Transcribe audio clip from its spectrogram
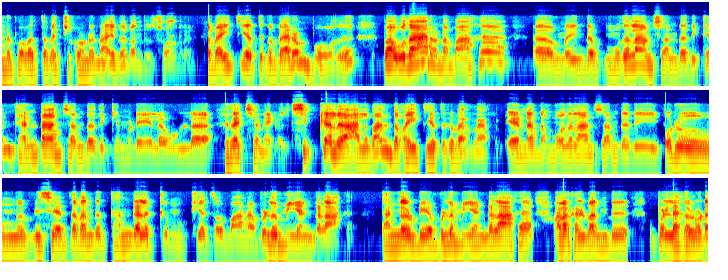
அனுபவத்தை வச்சுக்கொண்டு நான் இதை வந்து சொல்றேன். வைத்தியத்துக்கு வரும்போது இப்ப உதாரணமாக இந்த முதலாம் சந்ததிக்கும் இரண்டாம் சந்ததிக்கும் இடையில உள்ள பிரச்சனைகள் சிக்கலால தான் இந்த வைத்தியத்துக்கு வர்றார்கள். ஏன்னா இந்த முதலாம் சந்ததி ஒரு விஷயத்தை வந்து தங்களுக்கு முக்கியத்துவமான விழுமியங்களாக தங்களுடைய விழுமியங்களாக அவர்கள் வந்து பிள்ளைகளோட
